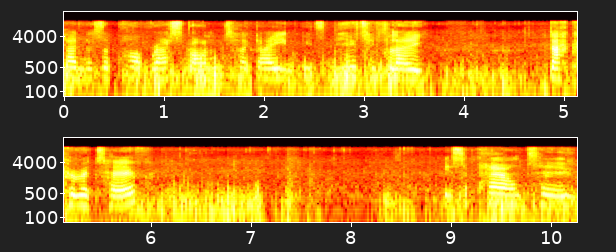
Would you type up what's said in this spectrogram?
Then there's a pub restaurant, again it's beautifully decorative. It's a pound to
